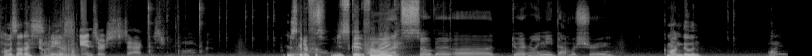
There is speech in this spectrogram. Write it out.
How is that a How many scam? skins are stacked as fuck? Just get it for. Just get it for oh, rank. that's so good. Uh, do I really need that much string? Come on, Dylan. What?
